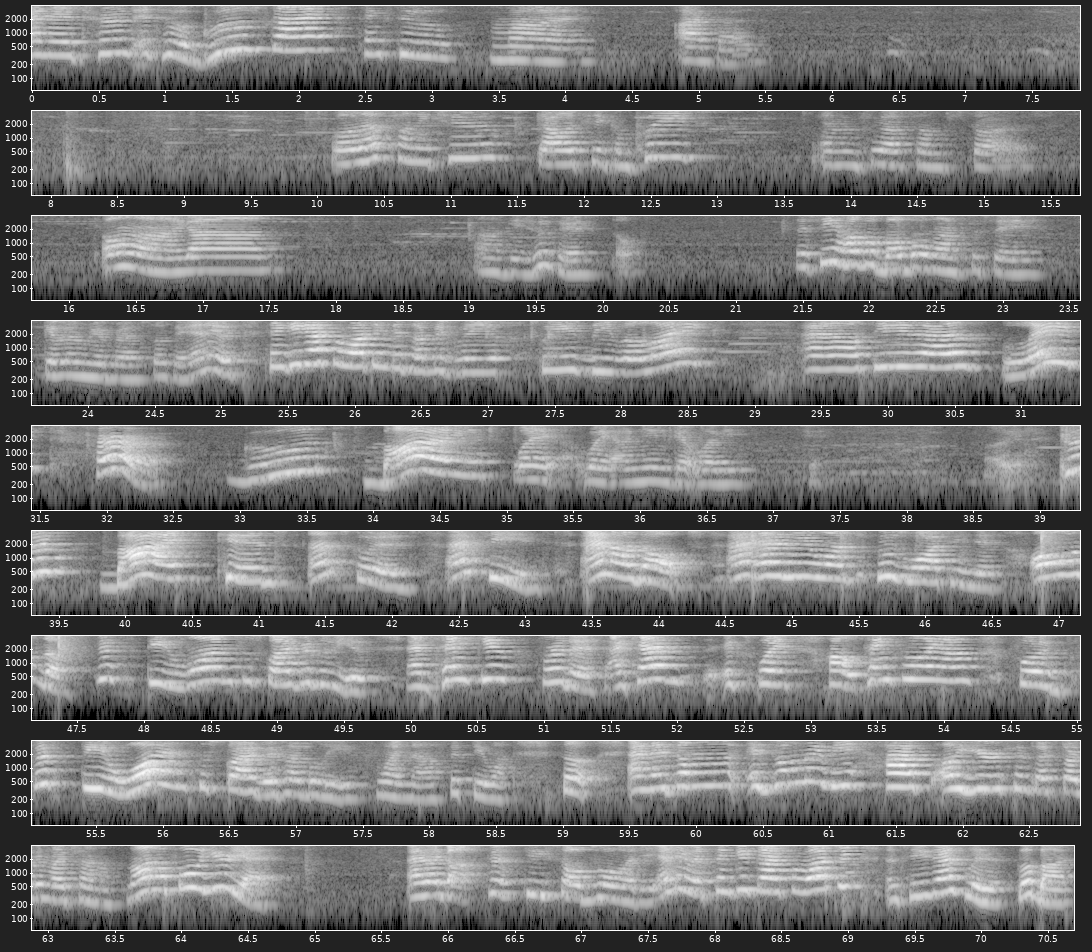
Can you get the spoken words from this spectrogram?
and it turned into a blue sky thanks to my iPad. Well, that's 22. Galaxy complete. And it's got some stars. Oh my god. Okay, who cares though? Let's see how the bubble wants to say. Give him your best. Okay, anyway, thank you guys for watching this epic video. Please leave a like. And I'll see you guys later. Goodbye. Wait, wait, I need to get ready. Okay. Goodbye, kids and squids and teens and adults and anyone who's watching this. All the 51 subscribers of you. And thank you for this. I can't explain how thankful I am for 51 subscribers, I believe, right now, 51. So, and it's only it's only half a year since I started my channel. Not a full year yet. And I got 50 subs already. Anyways, thank you guys for watching, and see you guys later. Bye-bye.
